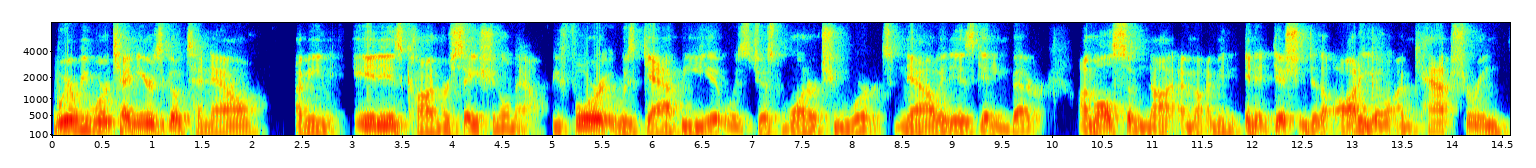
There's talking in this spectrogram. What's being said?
where we were 10 years ago to now, I mean, it is conversational now. Before it was gappy, it was just one or two words. Now it is getting better. I'm also not, I'm, I mean, in addition to the audio, I'm capturing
